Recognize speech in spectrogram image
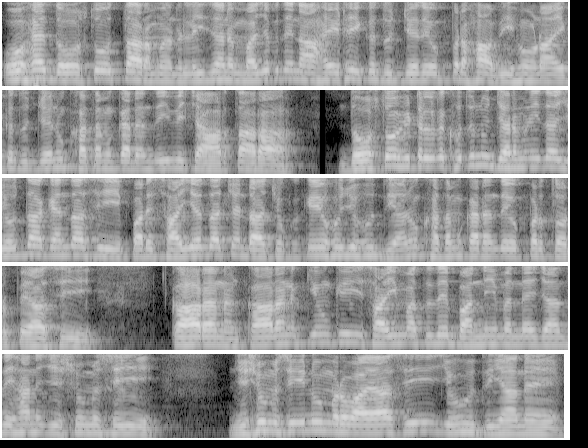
ਉਹ ਹੈ ਦੋਸਤੋ, ਧਰਮ ਰਿਲੀਜਨ ਮਜ਼ਹਬ ਦੇ ਨਾਂ ਹੇਠ ਇੱਕ ਦੂਜੇ ਦੇ ਉੱਪਰ ਹਾਵੀ ਹੋਣਾ, ਇੱਕ ਦੂਜੇ ਨੂੰ ਖਤਮ ਕਰਨ ਦੀ ਵਿਚਾਰਧਾਰਾ। ਦੋਸਤੋ, ਹਿਟਲਰ ਖੁਦ ਨੂੰ ਜਰਮਨੀ ਦਾ ਯੋਧਾ ਕਹਿੰਦਾ ਸੀ, ਪਰ ਈਸਾਈਅਤ ਦਾ ਝੰਡਾ ਚੁੱਕ ਕੇ ਉਹ ਯਹੂਦੀਆਂ ਨੂੰ ਖਤਮ ਕਰਨ ਦੇ ਉੱਪਰ ਤੁਰ ਪਿਆ ਸੀ। ਕਾਰਨ ਕਾਰਨ ਕਿਉਂਕਿ ਈਸਾਈ ਮਤ ਦੇ ਬਾਨੀ ਮੰਨੇ ਜਾਂਦੇ ਹਨ ਯਿਸੂ ਮਸੀਹ। ਯਿਸੂ ਮਸੀਹ ਨੂੰ ਮਰਵਾਇਆ ਸੀ ਯਹੂਦੀਆਂ ਨੇ।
